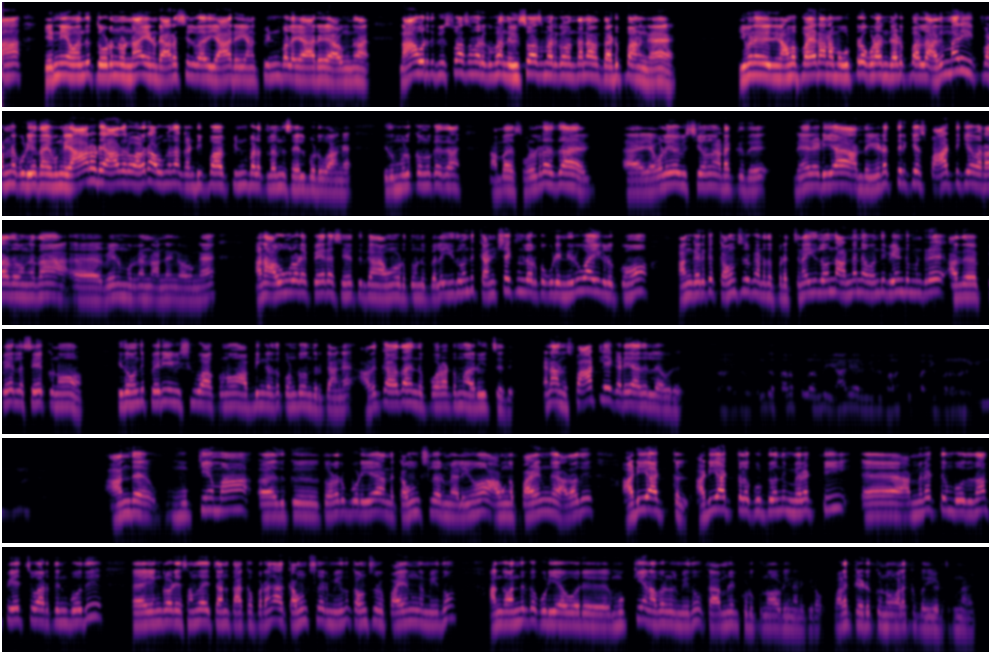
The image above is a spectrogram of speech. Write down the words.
என்னையை வந்து தொடணும்னா என்னுடைய அரசியல்வாதி யார் எனக்கு பின்பலம் யார் அவங்க தான். நான் ஒருத்தருக்கு விசுவாசமாக இருக்கப்போ அந்த விசுவாசமாக இருக்கவன் தானே அவன் தடுப்பானுங்க. இவனை நம்ம பையனா நம்ம விட்டுறக்கூடாதுன்னு தடுப்பால அது மாதிரி பண்ணக்கூடியதான். இவங்க யாருடைய ஆதரவாளர் அவங்க தான் கண்டிப்பாக பின்பலத்துலேருந்து செயல்படுவாங்க. இது முழுக்க முழுக்க தான் நம்ம சொல்கிறது தான் எவ்வளையோ விஷயம்லாம் நடக்குது. நேரடியாக அந்த இடத்திற்கே ஸ்பாட்டுக்கே வராதவங்க தான் வேல்முருகன் அண்ணங்க அவங்க. ஆனால் அவங்களோட பேரை சேர்த்துருக்காங்க அவங்களோட தூண்டு பேரில். இது வந்து கன்ஸ்ட்ரக்ஷனில் இருக்கக்கூடிய நிர்வாகிகளுக்கும் அங்கே இருக்க கவுன்சிலருக்கு நடந்த பிரச்சனை. இதில் வந்து அண்ணனை வந்து வேண்டுமென்றே அந்த பேரில் சேர்க்கணும் இதை வந்து பெரிய இஷ்யூ ஆக்கணும் அப்படிங்கிறத கொண்டு வந்திருக்காங்க. அதுக்காக தான் இந்த போராட்டமும் அறிவிச்சது. ஏன்னா அந்த ஸ்பாட்லேயே கிடையாது இல்லை அவர் உங்கள் தரப்புல யார் யார் மீது வழக்கு பதிவு பண்ணணும்னு நீங்கள் அந்த முக்கியமாக அதுக்கு தொடர்புடைய அந்த கவுன்சிலர் மேலேயும் அவங்க பயன்க அதாவது அடியாட்கள் அடியாட்களை கூட்டு வந்து மிரட்டி மிரட்டும் போது தான் பேச்சுவார்த்தையின் போது அஹ், எங்களுடைய சமுதாயத்தான தாக்கப்படுறாங்க. அது கவுன்சிலர் மீதும் கவுன்சிலர் பயன்கள் மீதும் அங்கே வந்திருக்கக்கூடிய ஒரு முக்கிய நபர்கள் மீதும் கம்ப்ளைண்ட் கொடுக்கணும் அப்படின்னு நினைக்கிறோம். வழக்கு எடுக்கணும் வழக்கு பதிவு எடுத்துக்கணும்னு நினைக்கிறோம்.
